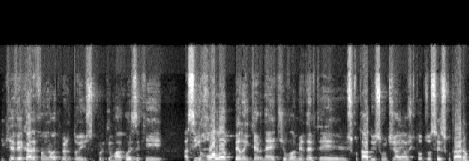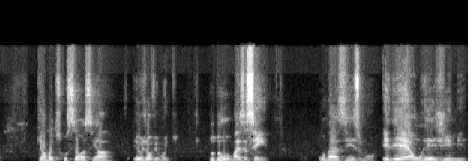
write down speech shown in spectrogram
E quer ver, cara, foi legal que perguntou isso, porque uma coisa que, assim, rola pela internet, o Vlamir deve ter escutado isso muito já, e eu acho que todos vocês escutaram, que é uma discussão assim, ó, eu já ouvi muito. Dudu, mas assim, o nazismo, ele é um regime,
